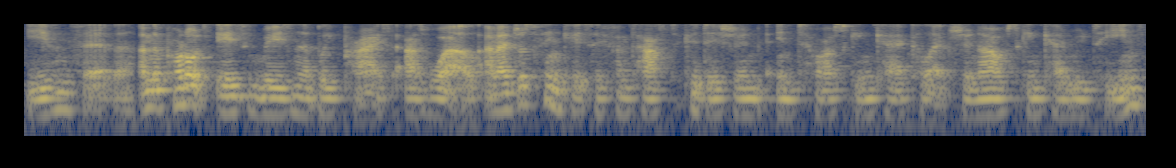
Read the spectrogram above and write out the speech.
even further. And the product is reasonably priced as well. And I just think it's a fantastic addition into our skincare collection, our skincare routines.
